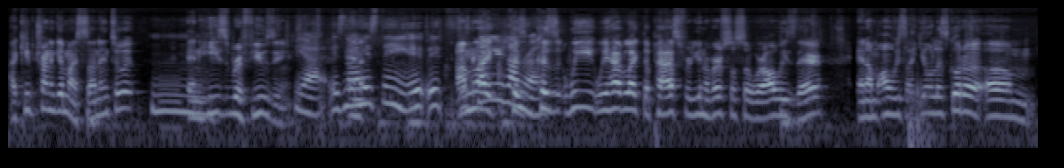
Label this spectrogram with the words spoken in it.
I keep trying to get my son into it, and he's refusing. Mm. Yeah, it's not And his thing. It, it's, I'm it's like, not your genre. because we we have like the pass for Universal, so we're always there, and I'm always like, yo, let's go to um,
